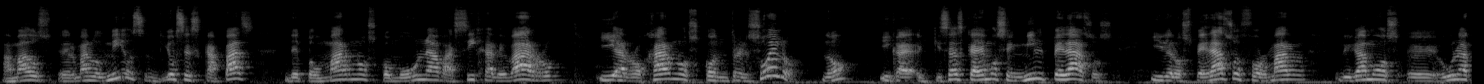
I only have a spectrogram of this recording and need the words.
Amados hermanos míos, Dios es capaz de tomarnos como una vasija de barro y arrojarnos contra el suelo, ¿no? Y quizás caemos en mil pedazos y de los pedazos formar, digamos, eh, una,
